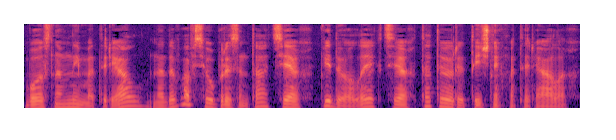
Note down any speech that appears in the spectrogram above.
бо основний матеріал надавався у презентаціях, відеолекціях та теоретичних матеріалах.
